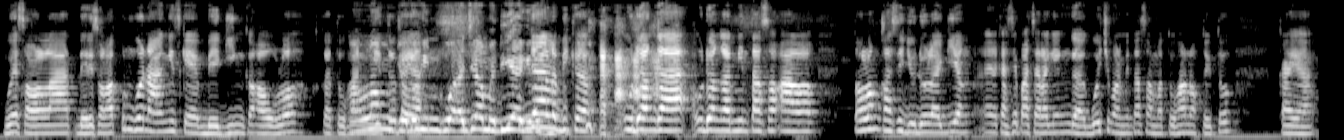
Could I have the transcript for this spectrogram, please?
gue sholat dari sholat pun gue nangis kayak begging ke Allah ke Tuhan Tolong gitu kayak jodohin gua aja sama dia gitu. Enggak lebih ke udah nggak udah nggak minta soal tolong kasih jodoh lagi yang eh, kasih pacar lagi enggak gue cuma minta sama Tuhan waktu itu kayak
